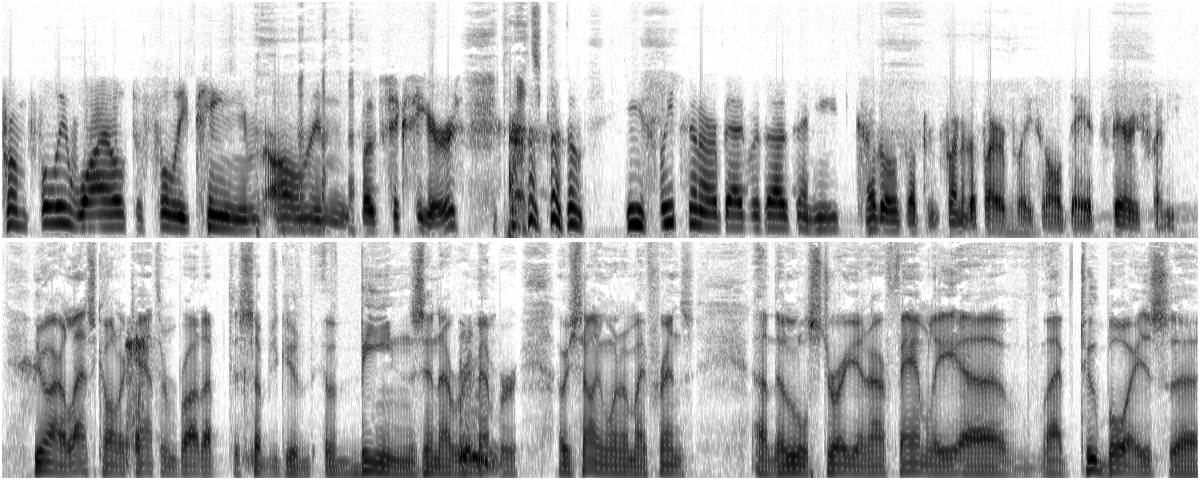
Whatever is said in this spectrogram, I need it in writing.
from fully wild to fully tame, all in about six years. he sleeps in our bed with us, and he cuddles up in front of the fireplace all day. It's very funny. You know, our last caller, Catherine, brought up the subject of, of beans, and I remember I was telling one of my friends uh, the little story in our family. Uh, I have two boys, uh,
